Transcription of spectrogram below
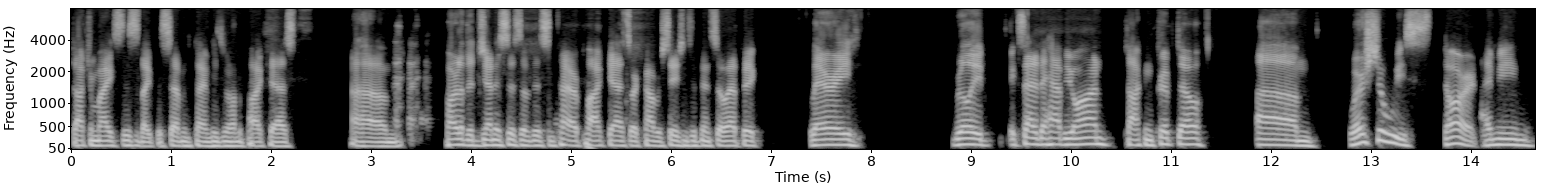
Dr. Mike's, this is like the seventh time he's been on the podcast. Um, part of the genesis of this entire podcast, our conversations have been so epic. Larry, really excited to have you on talking crypto. Um, where should we start? I mean,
